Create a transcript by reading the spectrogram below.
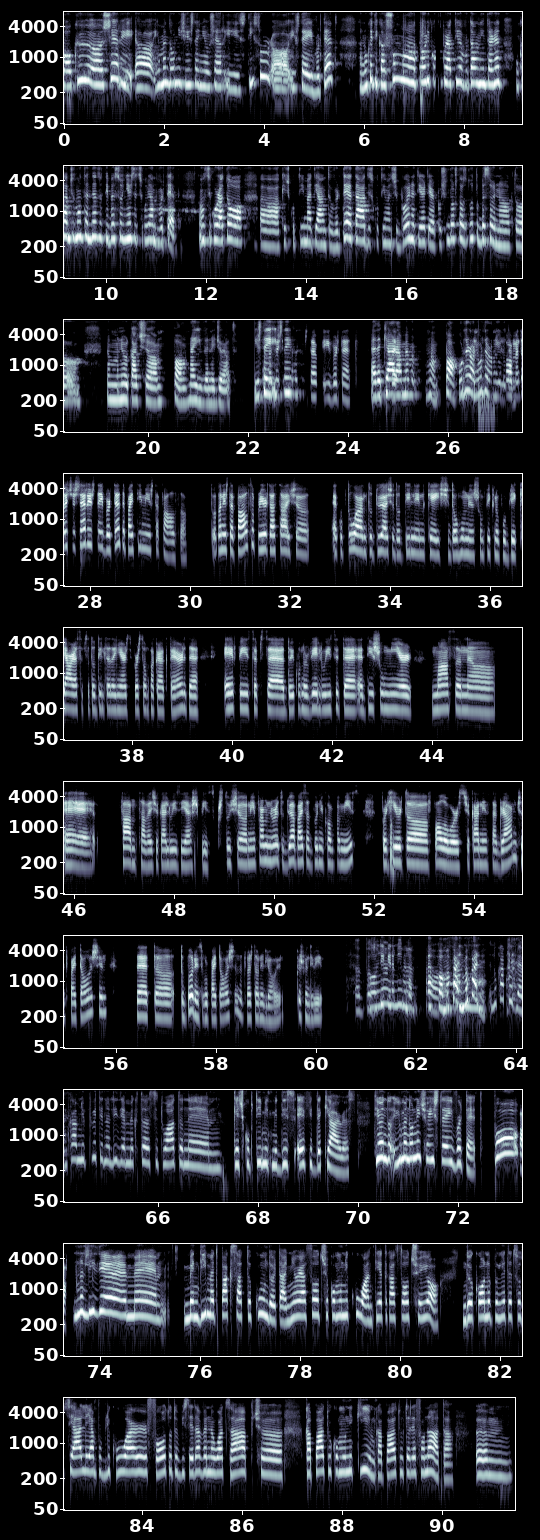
Po ky uh, sherri, uh, ju mendoni që ishte një sherr i stisur, uh, ishte i vërtet? Nuk e di ka shumë uh, teori konspirative vërtet në internet, un kam gjithmonë tendencë të besoj njerëzit sikur janë të vërtet. Domthon sikur ato uh, keqkuptimet janë të vërteta, diskutimet që bëjnë etj etj, por që ndoshta s'duhet të besoj në këto në mënyrë kaq uh, po naive ne gjërat. Ishte ishte i vërtet. Edhe Kiara me hë, po, urdhëroni, urdhëroni ju po, lutem. Po, mendoj që sherri ishte i vërtetë dhe pajtimi ishte fallso. Domethënë ishte fallso për hir të asaj që e kuptuan të dyja që do të dilnin keq, do humnin shumë pikë në publik Kiara sepse do dilte edhe një herë si person pa karakter dhe Efi sepse do i kundërvihej Luizit e, e di shumë mirë masën e fansave që ka Luizi jashtë shtëpisë, kështu që në një farë mënyre të dyja vajzat bënë një kompromis për hir të followers që kanë në Instagram që të pajtoheshin dhe të bënin sikur pajtoheshin dhe të vazhdonin lojën. Ky është mendimi im. Po, po zonja Anonima, po, po, më fal, më fal. Nuk ka problem, kam një pyetje në lidhje me këtë situatën e mm, keqkuptimit midis Efit dhe Kiarës. Ti ju mendoni që ishte i vërtetë? Po, në lidhje me mendimet paksa të kundërta, njëra thotë që komunikuan, tjetra thotë që jo. Ndërkohë nëpër rrjetet sociale janë publikuar foto të bisedave në WhatsApp që ka patur komunikim, ka patur telefonata. Ëm um,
